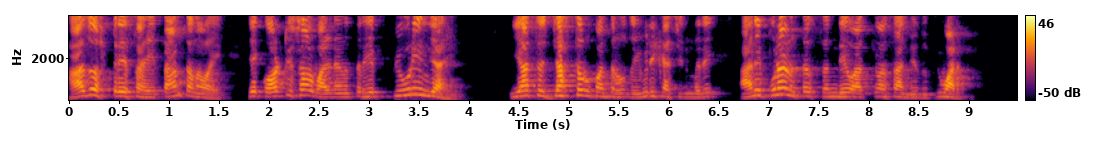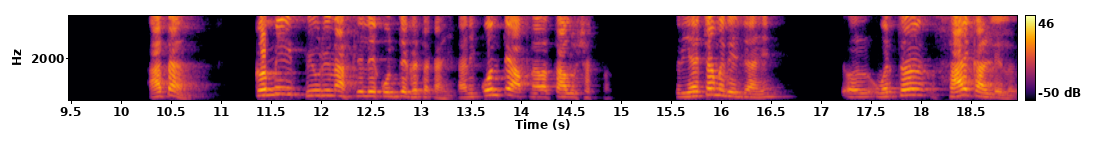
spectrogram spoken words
हा जो स्ट्रेस आहे ताणतणाव आहे हे कॉर्टिसॉल वाढल्यानंतर हे प्युरिन जे आहे याचं जास्त रूपांतर होतं युरिक ॲसिडमध्ये आणि पुन्हा नंतर संधेवात किंवा सांधेदुखी वाढते. आता कमी प्युरिन असलेले कोणते घटक आहेत आणि कोणते आपणाला चालू शकतात? तर याच्यामध्ये जे आहे वरचं साय काढलेलं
